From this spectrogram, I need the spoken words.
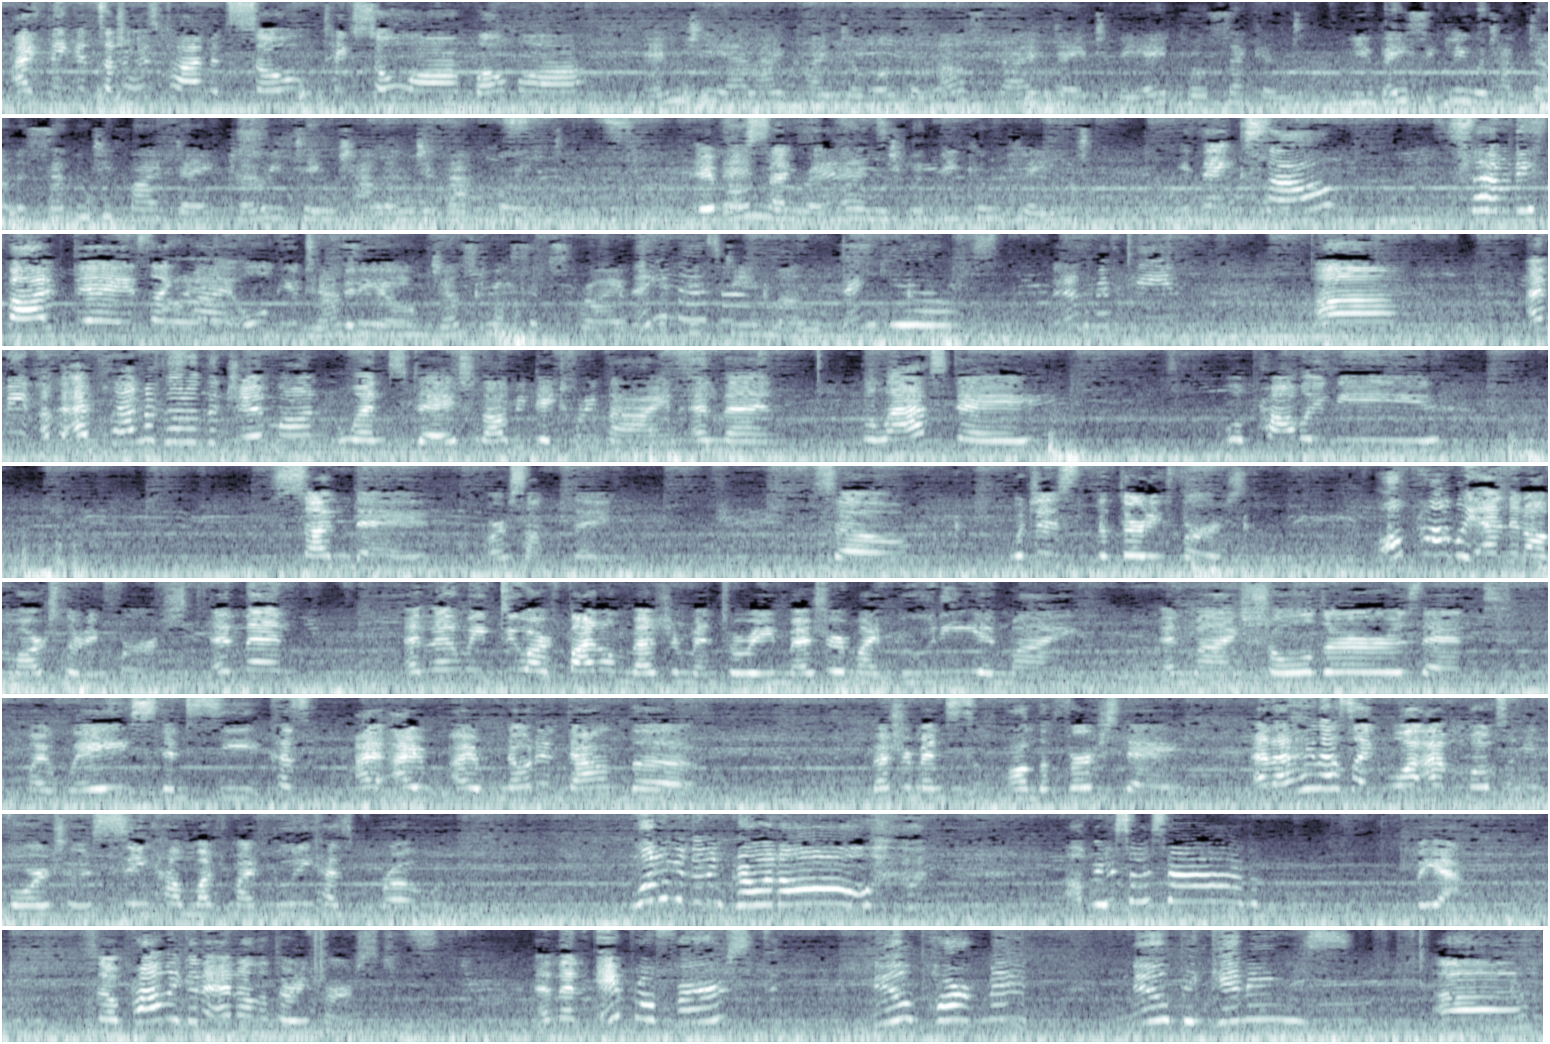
I think it's such a waste of time. It's so takes so long. Blah blah. NGL, I kinda want the last GYATT day to be April 2nd. You basically would have done a 75 day co-eating challenge at that point. April then your revenge would be complete. You think so? 75 days, like my old YouTube video. Just resubscribed Thank you, for 15 months. Thank you. Another 15. Um, I mean, okay, I plan to go to the gym on Wednesday, so that'll be day 29, and then the last day will probably be Sunday or something. So, which is the 31st. I'll probably end it on March 31st, and then and then we do our final measurement where we measure my booty and my and my shoulders and my waist and see because I, I I noted down the measurements on the first day, and I think that's like what I'm most looking forward to is seeing how much my booty has grown. What if it didn't grow at all? I'll be so sad. But yeah, so probably gonna end on the 31st, and then April 1st, new apartment, new beginnings, uh,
